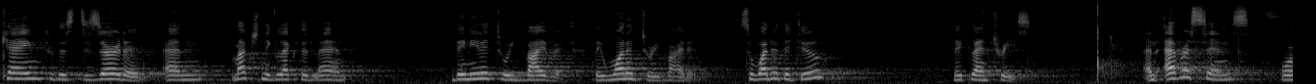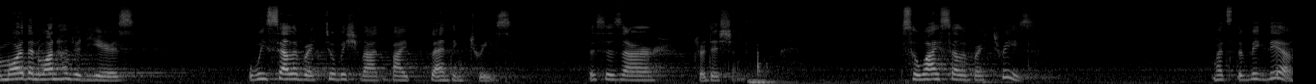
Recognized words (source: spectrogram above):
came to this deserted and much neglected land, they needed to revive it. They wanted to revive it. So, what did they do? They plant trees. And ever since, for more than 100 years, we celebrate Tu B'Shvat by planting trees. This is our tradition. So, why celebrate trees? What's the big deal?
